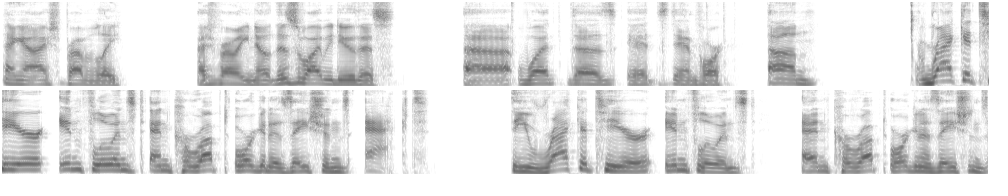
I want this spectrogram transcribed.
Hang on, I should probably I should probably know. This is why we do this. Uh, what does it stand for? Um, Racketeer Influenced and Corrupt Organizations Act. The Racketeer Influenced and Corrupt Organizations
